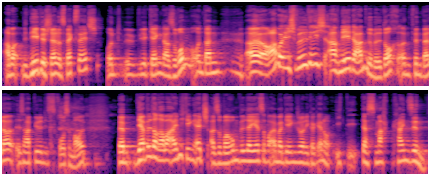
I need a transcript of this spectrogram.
Aber nee, wir stellen uns Backstage und wir gängen da so rum und dann, äh, aber ich will dich, ach nee, der andere will doch. Und Finn Bella hat wieder dieses große Maul. Ähm, der will doch aber eigentlich gegen Edge. Also warum will der jetzt auf einmal gegen Johnny Gargano? Ich, das macht keinen Sinn.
